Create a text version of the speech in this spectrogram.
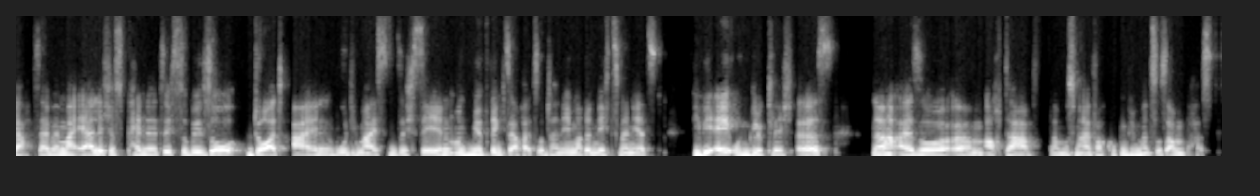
ja, seien wir mal ehrlich, es pendelt sich sowieso dort ein, wo die meisten sich sehen. Und mir bringt es auch als Unternehmerin nichts, wenn jetzt die VA unglücklich ist. Ne? Also ähm, auch da, da muss man einfach gucken, wie man zusammenpasst.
